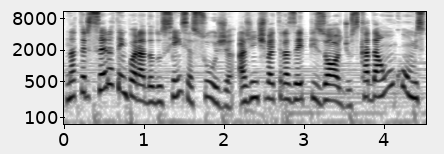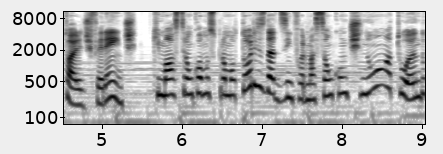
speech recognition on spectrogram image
Na terceira temporada do Ciência Suja, a gente vai trazer episódios, cada um com uma história diferente, que mostram como os promotores da desinformação continuam atuando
